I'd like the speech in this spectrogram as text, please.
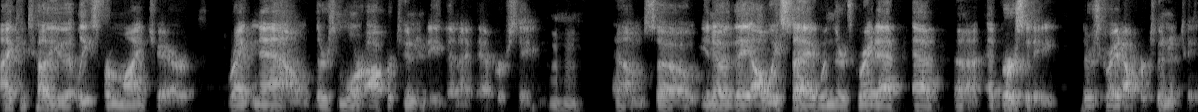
I can tell you, at least from my chair, right now, there's more opportunity than I've ever seen. Mm -hmm. um, so, you know, they always say when there's great ad, ad, uh, adversity, there's great opportunity.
